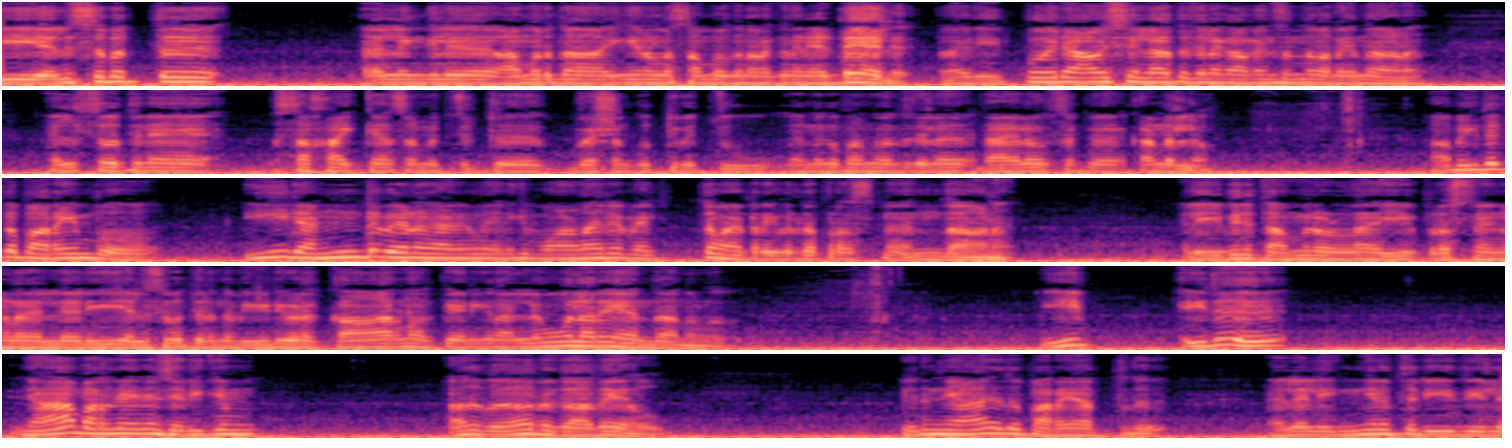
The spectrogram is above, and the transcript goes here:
ഈ എലിസബത്ത് അല്ലെങ്കിൽ അമൃത ഇങ്ങനെയുള്ള സംഭവം നടക്കുന്ന ഇടയിൽ അതായത് ഇപ്പോൾ ഒരു ആവശ്യമില്ലാത്ത ചില കമന്റ്സ് എന്ന് പറയുന്നതാണ് എലിസബത്തിനെ സഹായിക്കാൻ ശ്രമിച്ചിട്ട് വിഷം കുത്തിവെച്ചു എന്നൊക്കെ പറഞ്ഞ ചില ഡയലോഗ്സ് ഒക്കെ കണ്ടല്ലോ. അപ്പൊ ഇതൊക്കെ പറയുമ്പോൾ ഈ രണ്ട് പേരുടെ കാര്യങ്ങൾ എനിക്ക് വളരെ വ്യക്തമായിട്ട് ഇവരുടെ പ്രശ്നം എന്താണ്? അല്ലെങ്കിൽ ഇവർ തമ്മിലുള്ള ഈ പ്രശ്നങ്ങൾ അല്ലെങ്കിൽ ഈ എലിസബത്തിന്റെ വീഡിയോയുടെ കാരണമൊക്കെ എനിക്ക് നല്ലപോലെ അറിയാം എന്താണെന്നുള്ളത് ഈ ഇത് ഞാൻ പറഞ്ഞു കഴിഞ്ഞാൽ ശരിക്കും അത് വേറൊരു കഥയാവും. ഇത് ഞാനിത് പറയാത്തത് അല്ലെങ്കിൽ ഇങ്ങനത്തെ രീതിയിൽ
